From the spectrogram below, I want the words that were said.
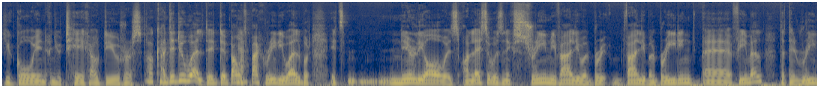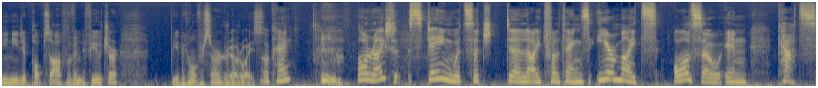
You go in and you take out the uterus, Okay. and they do well. They, they bounce Yeah. back really well, but it's nearly always, unless it was an extremely valuable bre- valuable breeding uh, female that they really needed pups off of in the future, you'd be going for surgery otherwise. Okay. All right. Staying with such delightful things, ear mites also in cats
